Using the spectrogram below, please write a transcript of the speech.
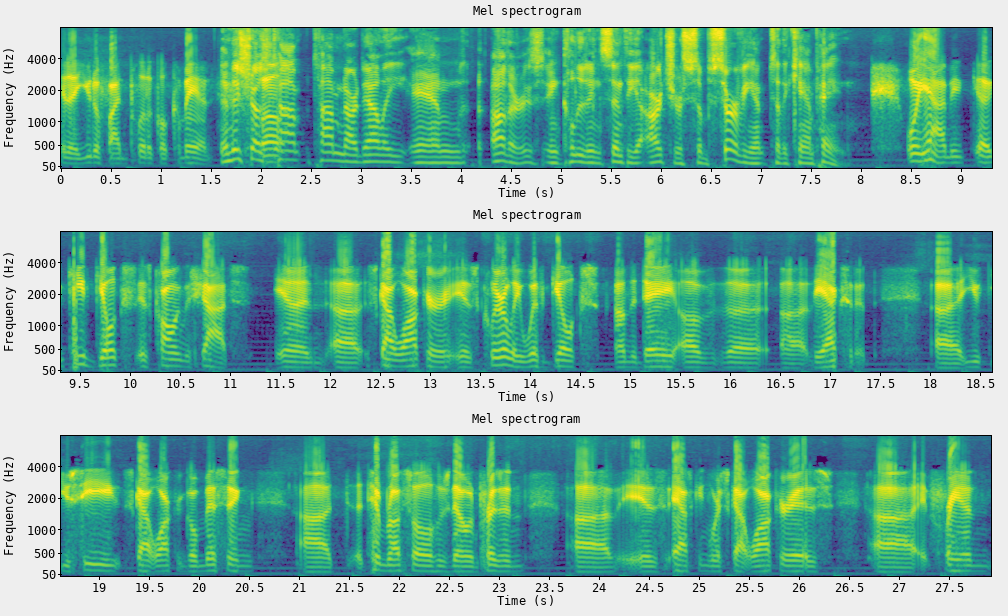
in a unified political command. And this shows Well- Tom, Tom Nardelli and others, including Cynthia Archer, subservient to the campaign. Well, yeah, I mean, uh, Keith Gilkes is calling the shots, and uh, Scott Walker is clearly with Gilkes on the day of the uh, the accident. Uh, you you see Scott Walker go missing. Uh, Tim Russell, who's now in prison, uh, is asking where Scott Walker is. Uh, Fran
